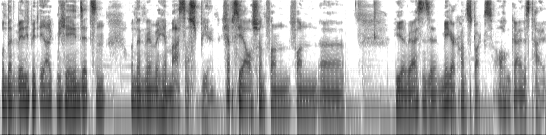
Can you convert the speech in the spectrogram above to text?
Und dann werde ich mit Erik mich hier hinsetzen und dann werden wir hier Masters spielen. Ich habe sie ja auch schon von, von äh, Hier, wie heißen sie? Mega Constructs, auch ein geiles Teil.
